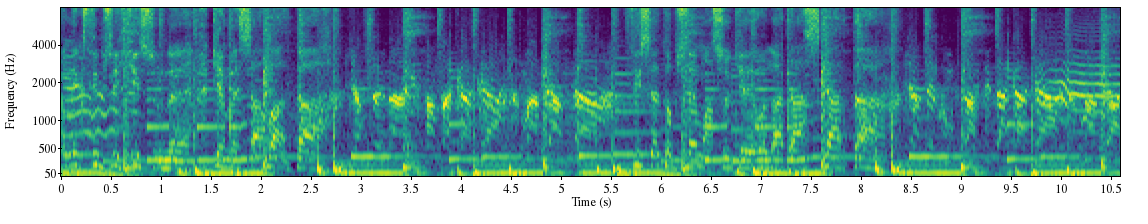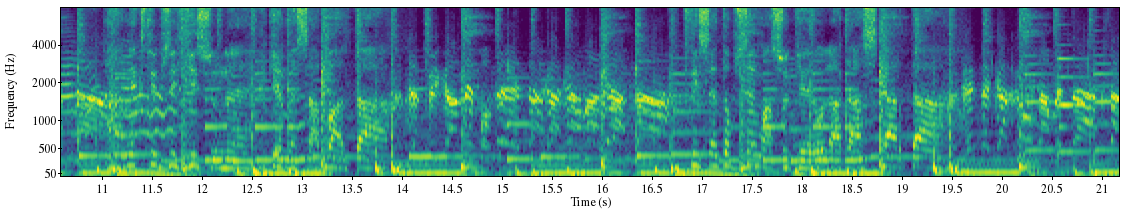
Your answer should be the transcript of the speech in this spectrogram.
Ανοίξ την ψυχή σου ναι και μέσα βάλτα Για σένα ήρθαν τα κακά μαντάτα Φτύσε το ψέμα σου και όλα τα σκάρτα. Γιατί έχουν φτάσει τα κακά μαντάτα Ανοίξ την ψυχή σου ναι και μέσα βάλτα Δεν πήγανε ποτέ τα κακά μαντάτα Φτύσε το ψέμα σου και όλα τα σκάρτα. 11 χρόνια μετά ξανά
